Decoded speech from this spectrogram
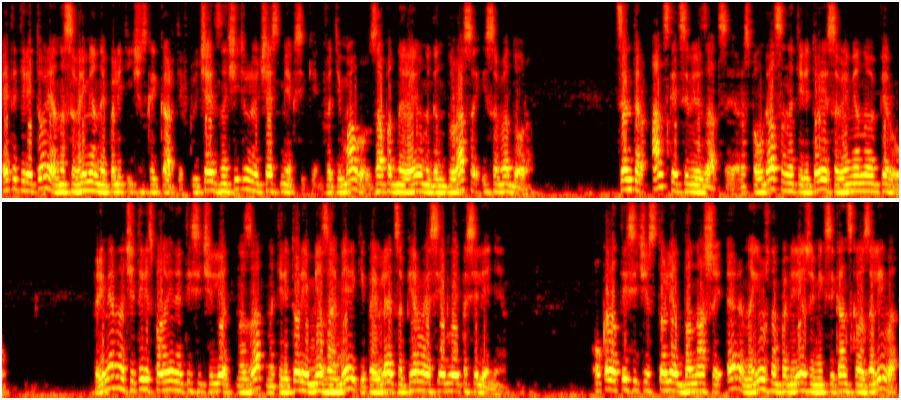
Эта территория на современной политической карте включает значительную часть Мексики, Гватемалу, западные районы Гондураса и Сальвадора. Центр андской цивилизации располагался на территории современного Перу. Примерно 4,5 тысячи лет назад на территории Мезоамерики появляются первые оседлые поселения. Около 1100 лет до нашей эры на южном побережье Мексиканского залива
